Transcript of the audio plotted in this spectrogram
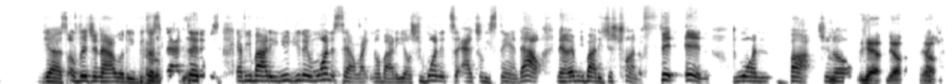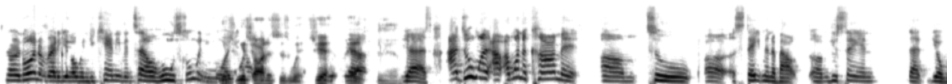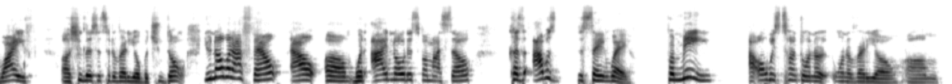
Yes, originality. Because Yeah. back then it was everybody you you didn't want to sound like nobody else. You wanted to actually stand out. Now everybody's just trying to fit in one box, you mm, know. Yeah, yep, yep. Like you turn on the radio and you can't even tell who's who anymore. which which artist is which? Yeah, Yeah. yeah. Yeah. Yes, I do want. I, I want to comment um, to uh, a statement about um, you saying that your wife uh, she listens to the radio, but you don't. You know what I found out? Um, what I noticed for myself, because I was the same way. For me, I always turned on a on a radio. Um,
